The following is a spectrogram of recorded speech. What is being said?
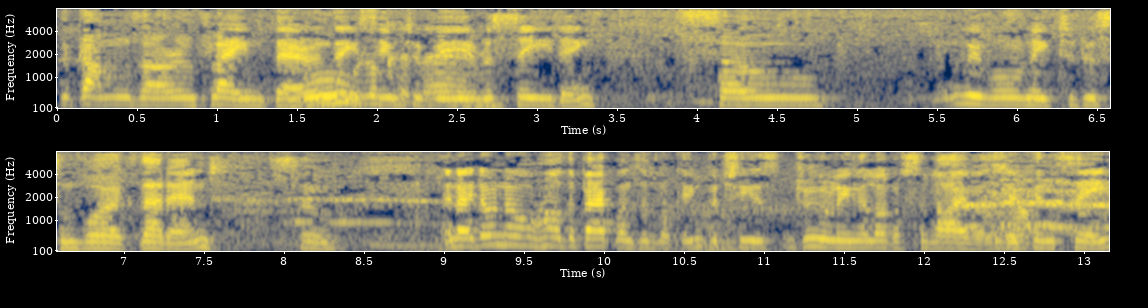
the gums are inflamed there Ooh, and they seem to be receding. So we will need to do some work that end. So, and I don't know how the back ones are looking, but she is drooling a lot of saliva, as you can see.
